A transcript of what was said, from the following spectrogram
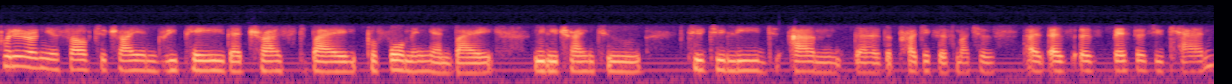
put it on yourself to try and repay that trust by performing and by really trying to to to lead um, the the projects as much as as as best as you can.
